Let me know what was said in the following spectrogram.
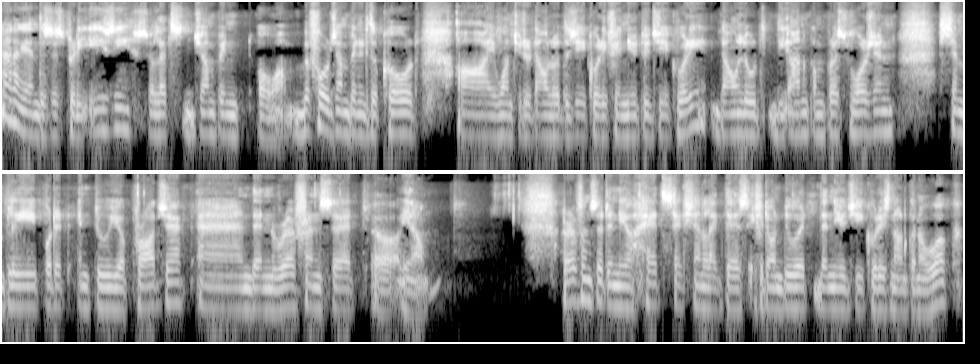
And again this is pretty easy so let's jump in oh um, before jumping into the code I want you to download the jQuery if you're new to jQuery download the uncompressed version. Simply put it into your project and then reference it uh, you know reference it in your head section like this. If you don't do it then your jQuery is not going to work.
